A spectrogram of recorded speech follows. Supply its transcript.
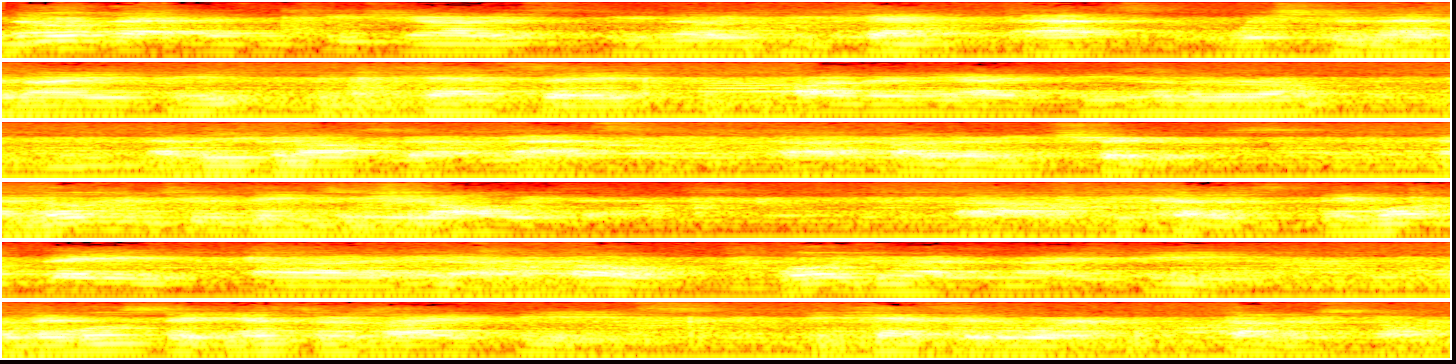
know that as a teaching artist, you know you can't ask which student has an IEP. You can't say, are there any IEPs in the room? And then you can also ask, uh, are there any triggers? And those are two things you should always ask. Uh, because they won't say, uh, you know, oh, Wojo has an IEP, but they will say, yes, there's IEPs. You can't say the word thunderstorm,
